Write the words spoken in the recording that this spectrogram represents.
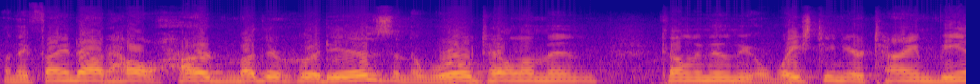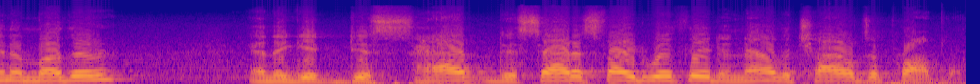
when they find out how hard motherhood is, and the world telling them, telling them you're wasting your time being a mother, and they get dissatisfied with it, and now the child's a problem.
